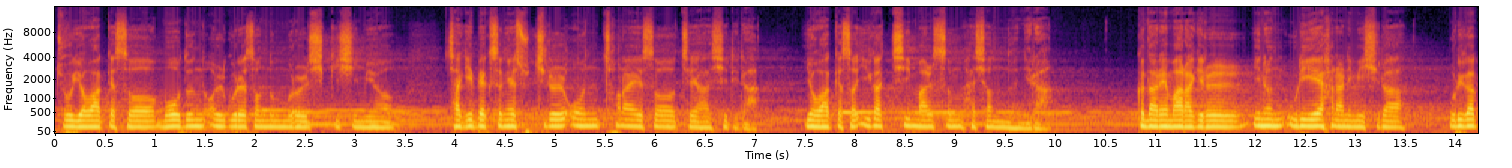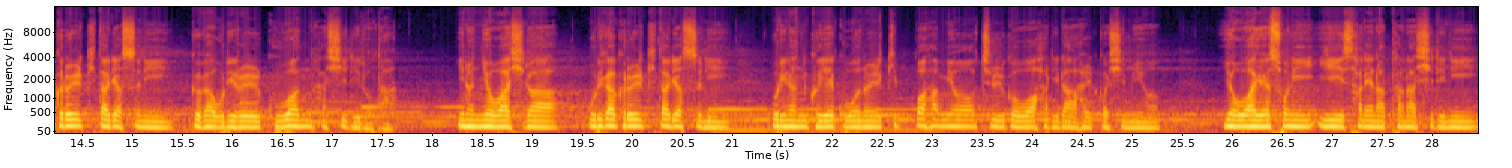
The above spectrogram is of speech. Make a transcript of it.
주 여호와께서 모든 얼굴에서 눈물을 씻기시며 자기 백성의 수치를 온 천하에서 제하시리라. 여호와께서 이같이 말씀하셨느니라. 그날에 말하기를 이는 우리의 하나님이시라. 우리가 그를 기다렸으니 그가 우리를 구원하시리로다. 이는 여호와시라 우리가 그를 기다렸으니 우리는 그의 구원을 기뻐하며 즐거워하리라 할 것이며 여호와의 손이 이 산에 나타나시리니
